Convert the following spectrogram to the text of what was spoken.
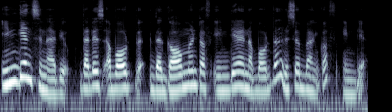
Indian scenario that is about the, government of India and about the Reserve Bank of India.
